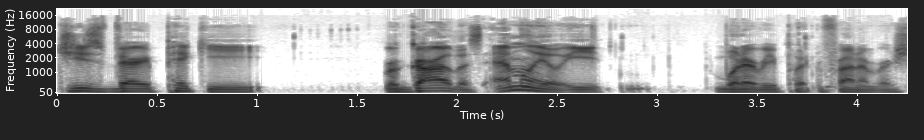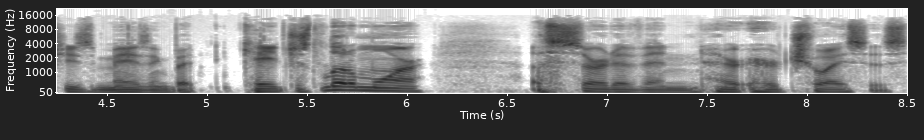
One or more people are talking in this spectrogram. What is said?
She's very picky. Regardless, Emily will eat whatever you put in front of her. She's amazing. But Kate just a little more assertive in her, her choices.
